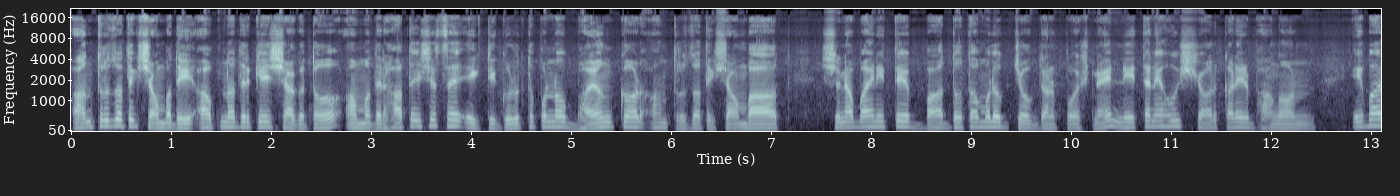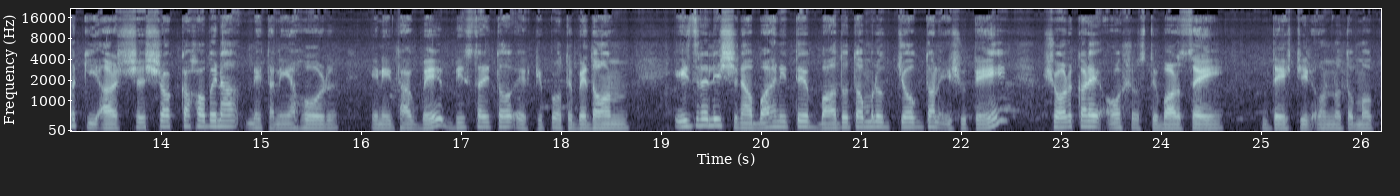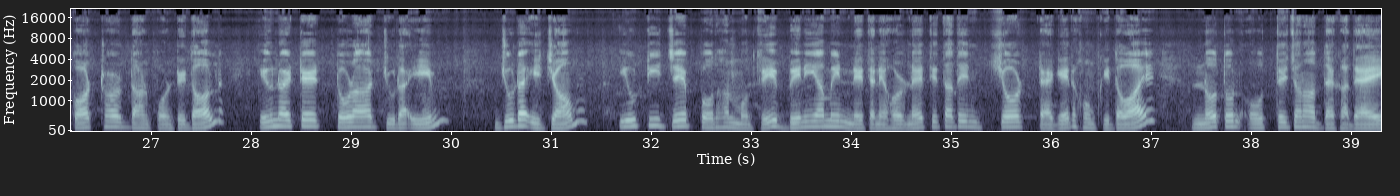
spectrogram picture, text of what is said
আন্তর্জাতিক সংবাদে আপনাদেরকে স্বাগত। আমাদের হাতে এসেছে একটি গুরুত্বপূর্ণ, ভয়ঙ্কর আন্তর্জাতিক সংবাদ। সেনাবাহিনীতে বাধ্যতামূলক যোগদান প্রশ্নে নেতানিয়াহু সরকারের ভাঙন। এবার কি আর শেষ রক্ষা হবে না নেতানিয়াহুর? এ নিয়ে থাকবে বিস্তারিত একটি প্রতিবেদন। ইসরায়েলি সেনাবাহিনীতে বাধ্যতামূলক যোগদান ইস্যুতে সরকারে অস্বস্তি বাড়ছে। দেশটির অন্যতম কঠোর ডানপন্থী দল ইউনাইটেড টোরা জুডাইম জুডাইজম ইউটিজে প্রধানমন্ত্রী বেনিয়ামিন নেতানিয়াহুর নেতৃত্বাধীন জোট ত্যাগের হুমকি দেওয়ায় নতুন উত্তেজনা দেখা দেয়।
